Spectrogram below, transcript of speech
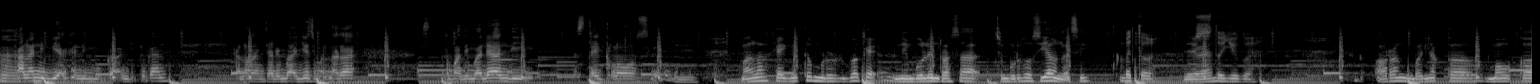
Hmm. karena dibiarkan dibuka gitu kan, karena orang cari baju sementara tempat ibadah di stay close gitu. Iya. Malah kayak gitu menurut gua kayak nimbulin rasa cemburu sosial nggak sih? Betul, Iya kan? setuju gue. Orang banyak ke mau ke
